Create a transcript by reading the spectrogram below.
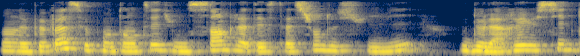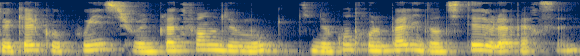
on ne peut pas se contenter d'une simple attestation de suivi ou de la réussite de quelques quiz sur une plateforme de MOOC qui ne contrôle pas l'identité de la personne.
